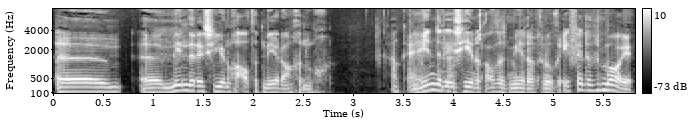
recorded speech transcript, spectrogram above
Ehm, eh, minder is hier nog altijd meer dan genoeg. Minder is hier nog altijd meer dan genoeg. Ik vind het een mooie.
